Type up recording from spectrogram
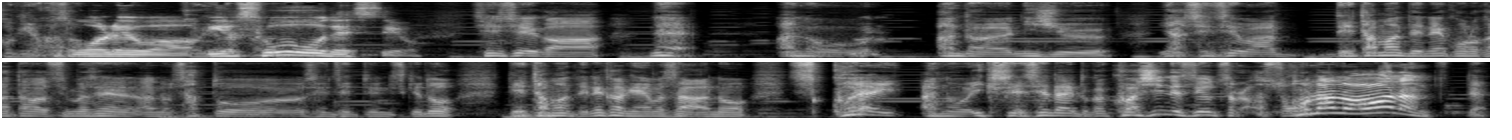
影山さん。これは、いや、そうですよ。先生がねあの、うんアンダー20いや先生はデータマンでねこの方はすみませんあの佐藤先生って言うんですけどデータマンでね影山さんあのすっごいあの育成世代とか詳しいんですよって言ったら「そうなの?」なんつって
